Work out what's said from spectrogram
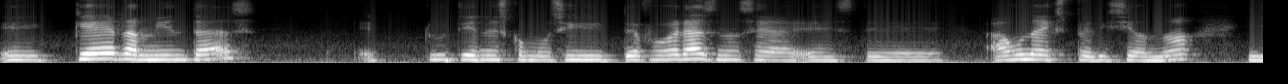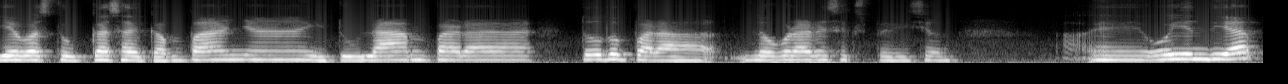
Eh, ¿Qué herramientas eh, tú tienes como si te fueras, no sé, este, a una expedición, ¿no? Y llevas tu casa de campaña y tu lámpara, todo para lograr esa expedición. Eh, hoy en día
